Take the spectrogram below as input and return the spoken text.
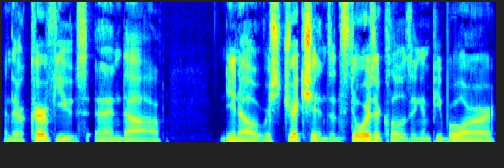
And there are curfews and uh, you know restrictions, and stores are closing, and people are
